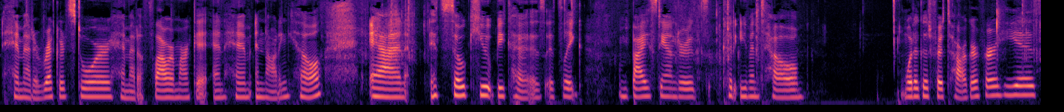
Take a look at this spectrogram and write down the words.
him at a record store, him at a flower market, and him in Notting Hill. And it's so cute because it's like bystanders could even tell what a good photographer he is.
